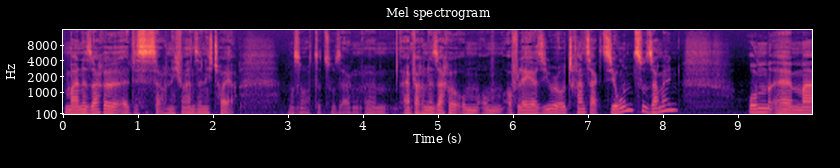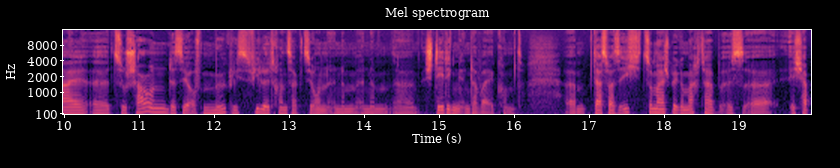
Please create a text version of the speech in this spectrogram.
meine Sache. Äh, das ist auch nicht wahnsinnig teuer, muss man auch dazu sagen. Ähm, einfach eine Sache, um, um auf Layer Zero Transaktionen zu sammeln, um äh, mal äh, zu schauen, dass ihr auf möglichst viele Transaktionen in einem, in einem äh, stetigen Intervall kommt. Ähm, das, was ich zum Beispiel gemacht habe, ist, äh, ich habe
